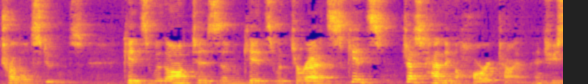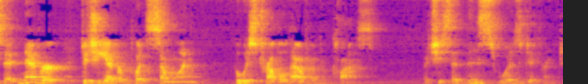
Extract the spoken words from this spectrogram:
troubled students kids with autism, kids with Tourette's, kids just having a hard time. And she said never did she ever put someone who was troubled out of her class. But she said this was different.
